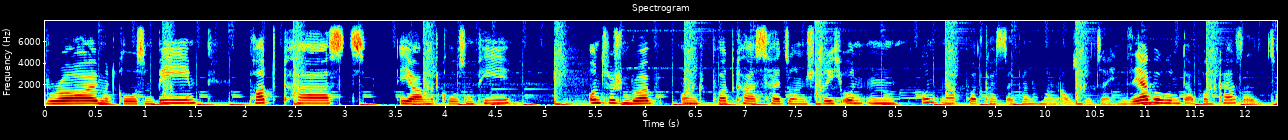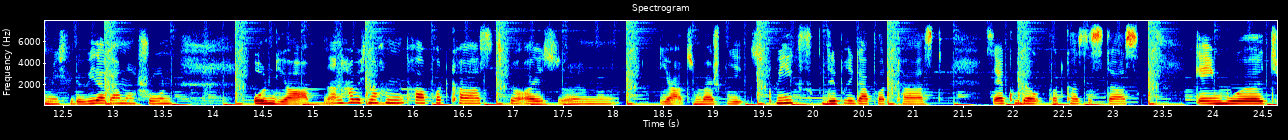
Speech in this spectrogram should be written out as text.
Brawl mit großem B, Podcast, ja, mit großem P und zwischen Brawl und Podcast halt so ein Strich unten und nach Podcast einfach nochmal ein Ausrufezeichen. Sehr berühmter Podcast, also ziemlich viele Wiedergaben auch schon. Und ja, dann habe ich noch ein paar Podcasts für euch. Ähm, ja, zum Beispiel Squeaks, glibbriger Podcast. Sehr cooler Podcast ist das. Game World,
